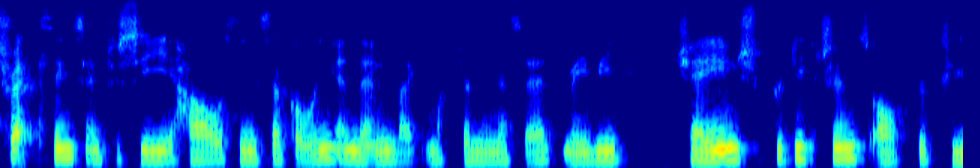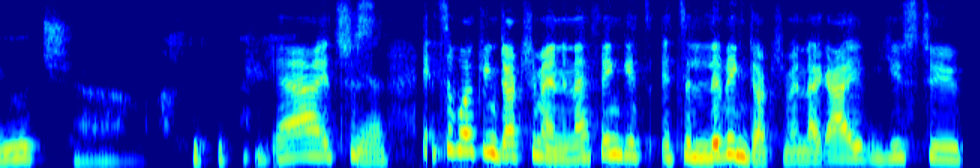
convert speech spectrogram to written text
track things and to see how things are going. And then, like Magdalena said, maybe change predictions of the future. yeah, it's just yes. it's a working document, and I think it's it's a living document. Like I used to,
